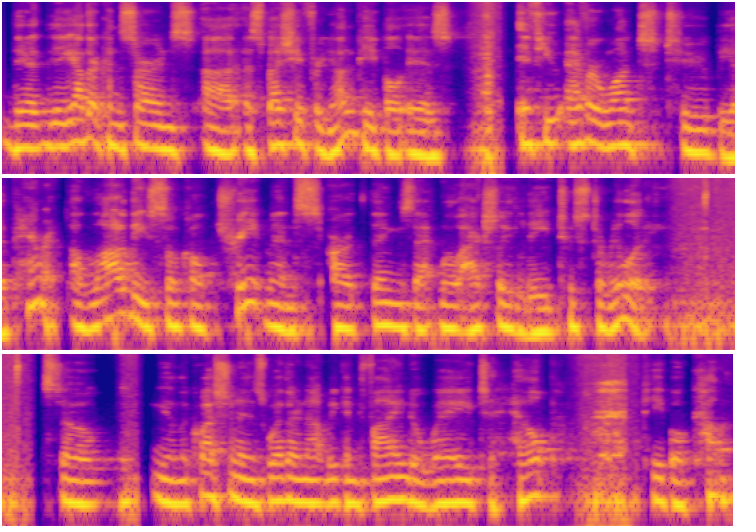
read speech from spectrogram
The, the other concerns, uh, especially for young people, is if you ever want to be a parent, a lot of these so-called treatments are things that will actually lead to sterility. So, you know, the question is whether or not we can find a way to help people come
